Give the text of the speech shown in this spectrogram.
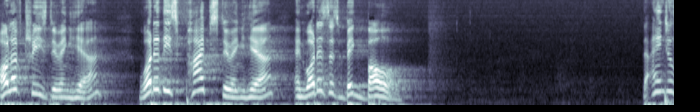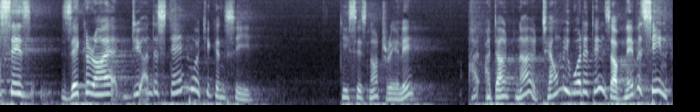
olive trees doing here? What are these pipes doing here? And what is this big bowl? The angel says, Zechariah, do you understand what you can see? He says, Not really. I, I don't know. Tell me what it is. I've never seen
